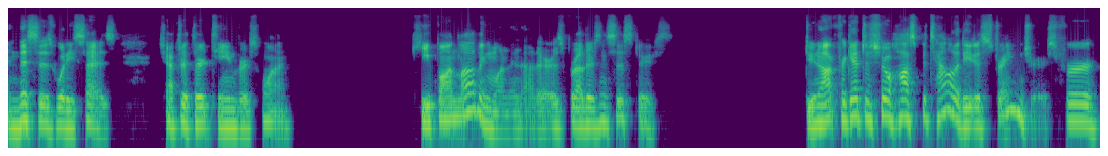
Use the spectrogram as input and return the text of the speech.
And this is what he says, chapter 13, verse 1 keep on loving one another as brothers and sisters. Do not forget to show hospitality to strangers, for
